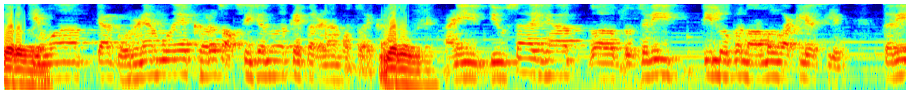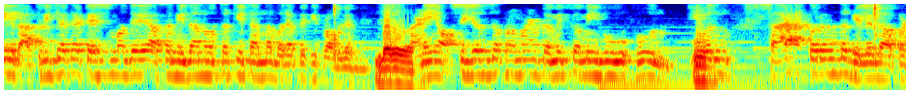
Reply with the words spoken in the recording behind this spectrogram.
किंवा त्या घोरण्यामुळे खरंच ऑक्सिजनवर काही परिणाम होतोय का? आणि दिवसा ह्या जरी ती लोक नॉर्मल वाटली असली तरी रात्रीच्या त्या टेस्टमध्ये असं निदान होतं की त्यांना बऱ्यापैकी प्रॉब्लेम आहे. आणि ऑक्सिजनचं प्रमाण कमीत कमी होऊ- होऊन इव्हन साठ पर्यंत गेलेलं आपण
